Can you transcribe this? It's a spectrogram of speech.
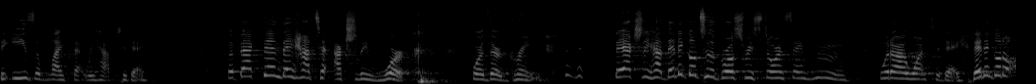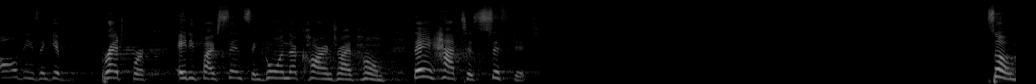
the ease of life that we have today. But back then, they had to actually work for their grain. they actually had, they didn't go to the grocery store and say, hmm, what do I want today? They didn't go to Aldi's and get bread for 85 cents and go in their car and drive home. They had to sift it. So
